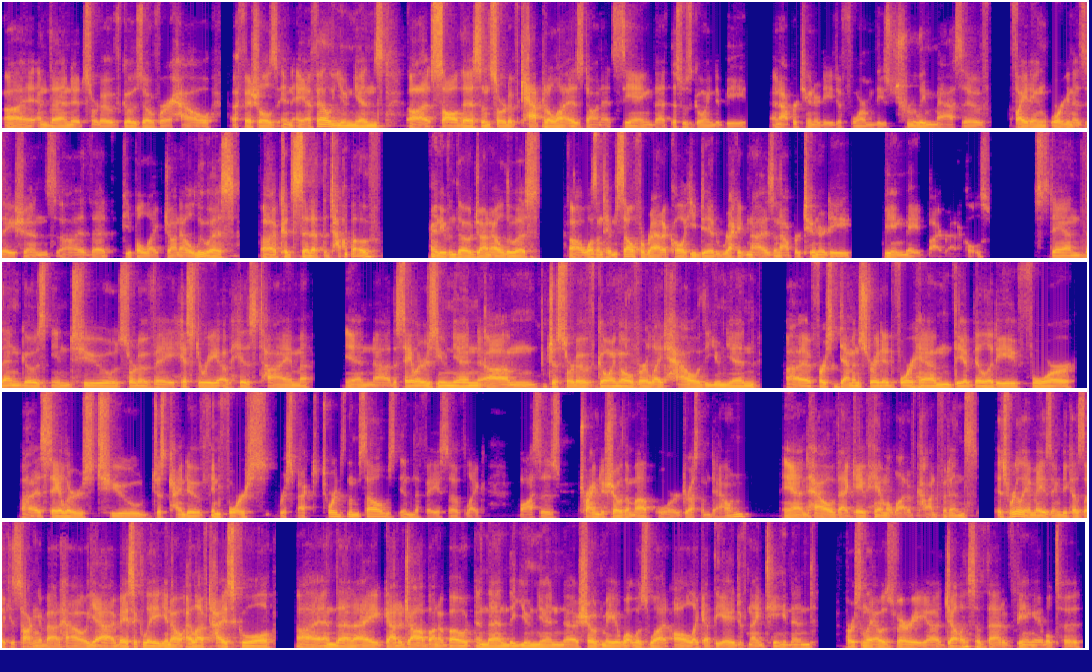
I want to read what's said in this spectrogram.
Uh, and then it sort of goes over how officials in AFL unions uh, saw this and sort of capitalized on it, seeing that this was going to be an opportunity to form these truly massive fighting organizations uh, that people like John L. Lewis uh, could sit at the top of. And even though John L. Lewis uh, wasn't himself a radical, he did recognize an opportunity being made by radicals. Stan then goes into sort of a history of his time in uh, the Sailors Union, um, just sort of going over like how the union uh, first demonstrated for him the ability for uh, sailors to just kind of enforce respect towards themselves in the face of like bosses trying to show them up or dress them down and how that gave him a lot of confidence. It's really amazing because like he's talking about how yeah, I basically, you know, I left high school uh, and then I got a job on a boat and then the union uh, showed me what was what all like at the age of 19 and personally I was very uh, jealous of that of being able to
